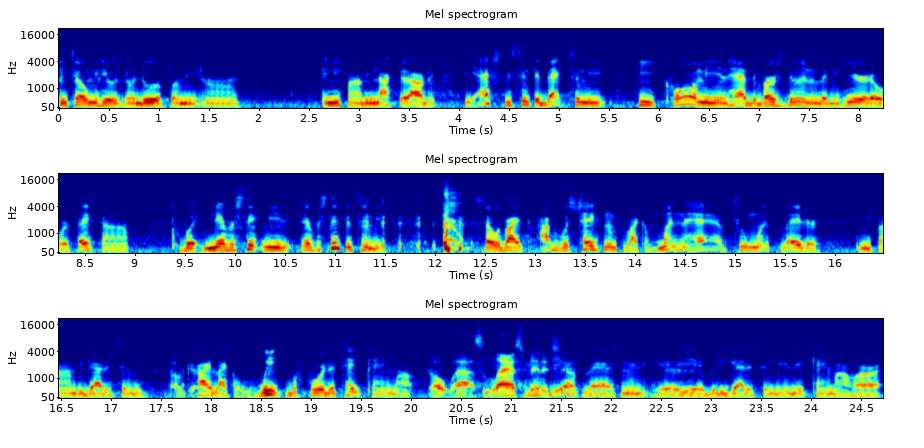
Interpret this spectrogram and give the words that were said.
he told me he was gonna do it for me. Um, and he finally knocked it out. And he actually sent it back to me. He called me and had the verse done and let me hear it over FaceTime, but never sent me, never sent it to me. so like I was chasing him for like a month and a half, two months later, and he finally got it to me. Okay. Probably like a week before the tape came out. Oh wow, it's so last minute shit. Last minute, hell yeah. But he got it to me and it came out hard.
